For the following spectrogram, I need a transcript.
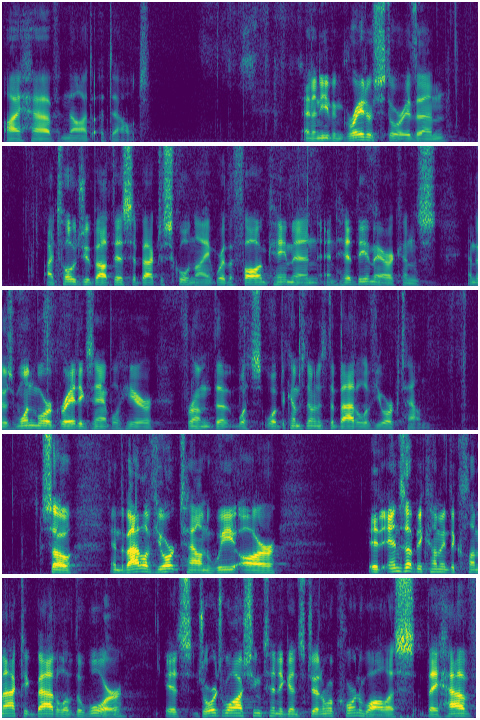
I have not a doubt. And an even greater story then, I told you about this at back to school night, where the fog came in and hid the Americans. And there's one more great example here from the, what's, what becomes known as the Battle of Yorktown. So, in the Battle of Yorktown, we are, it ends up becoming the climactic battle of the war. It's George Washington against General Cornwallis. They have,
